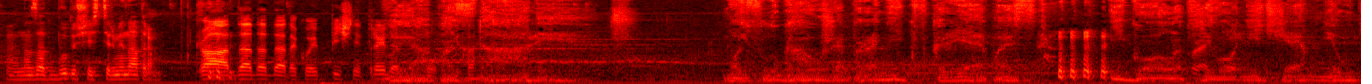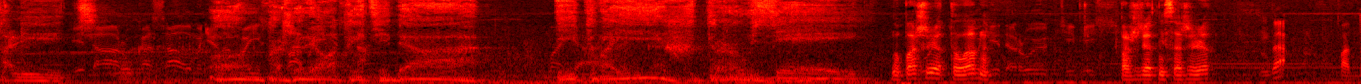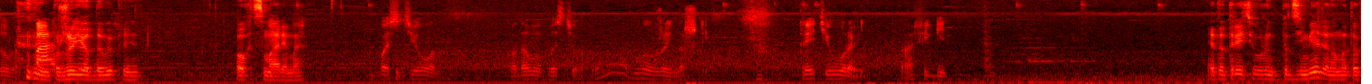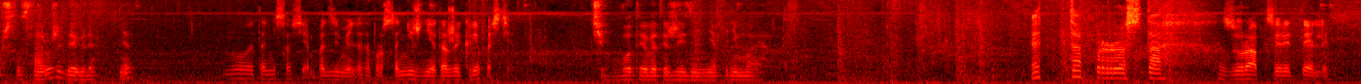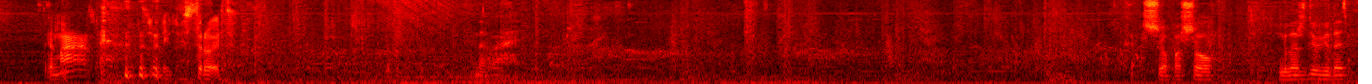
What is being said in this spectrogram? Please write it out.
э, Назад в будущее с Терминатором. А, да-да-да, такой эпичный трейлер. Тихо. Мой слуга уже проник в крепость, и голод его ничем не утолить. Пожрет и тебя, и твоих друзей. Ну пожрет-то ладно. Пожрет, не сожрет. Да, подумай. Пожует да выплюнет. Ох, смотри мы. Бастион. Кладовой бастион. Ну, мы уже и нашли. Третий уровень. Офигеть. Это третий уровень подземелья, но мы только что снаружи бегали. Нет? Ну, это не совсем подземелье, это просто нижние этажи крепости. Чего-то я в этой жизни не понимаю. Это просто Зураб Церетели. Подземелье строит. Давай. Хорошо, пошел. К дождю, видать.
